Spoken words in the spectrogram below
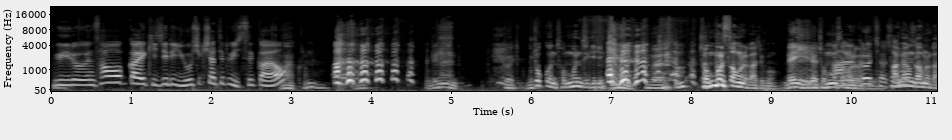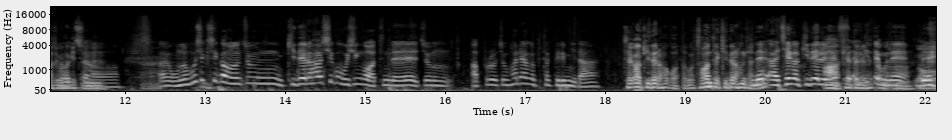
그 이런 사업가의 기질이 유호식 씨한테도 있을까요? 아, 그럼요. 우리는 그 무조건 전문직이기 때문에 어? 전문성을 가지고 내 일의 전문성을 아, 가지고 그렇죠. 사명감을 전문직이- 가지고 하기 그렇죠. 때문에 아, 오늘 호식 씨가 오늘 좀 기대를 하시고 오신 것 같은데 좀 앞으로 좀 활약을 부탁드립니다. 제가 기대를 하고 왔다고 저한테 기대를 한 게 아니고 네, 아, 제가 기대를 아, 했, 기대를 기 했다구나. 때문에 어, 네.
